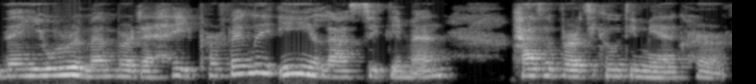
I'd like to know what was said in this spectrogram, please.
Then you will remember that, hey, perfectly inelastic demand has a vertical demand curve.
